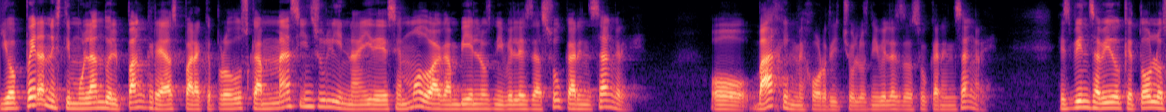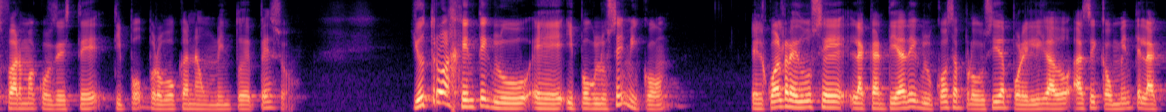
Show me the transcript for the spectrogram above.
y operan estimulando el páncreas para que produzca más insulina y de ese modo hagan bien los niveles de azúcar en sangre, o bajen, mejor dicho, los niveles de azúcar en sangre. Es bien sabido que todos los fármacos de este tipo provocan aumento de peso. Y otro agente eh, hipoglucémico, el cual reduce la cantidad de glucosa producida por el hígado, hace que aumente la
